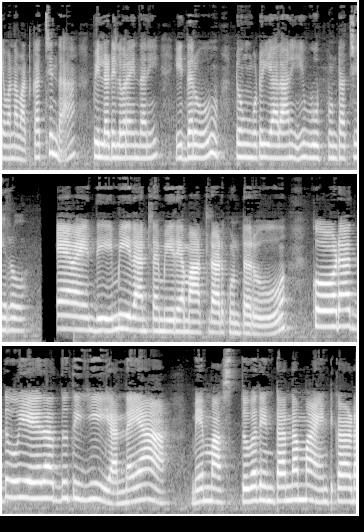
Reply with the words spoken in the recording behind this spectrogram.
ఏమన్నా మట్టుకొచ్చిందా పిల్ల డెలివరీ అయిందని ఇద్దరు టుంగుటు ఇయ్యాలని ఊపుకుంటూ వచ్చిర్రు ఏమైంది? మీ దాంట్లో మీరే మాట్లాడుకుంటారు. కోడద్దు ఏదద్దు తియ్యి అన్నయ్య. మేం మస్తుగా తింటాన్నాం మా ఇంటికాడ.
